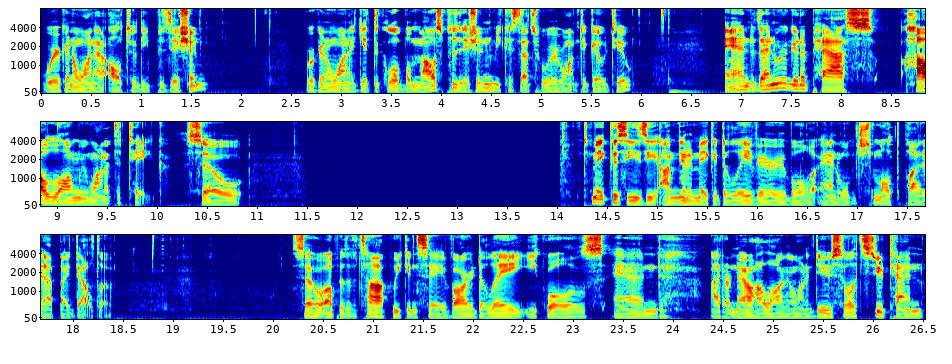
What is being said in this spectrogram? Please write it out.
We're going to want to alter the position. We're going to want to get the global mouse position because that's where we want to go to. And then we're going to pass how long we want it to take. So to make this easy, I'm going to make a delay variable and we'll just multiply that by delta. So up at the top, we can say var delay equals, and I don't know how long I want to do, so let's do 10.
